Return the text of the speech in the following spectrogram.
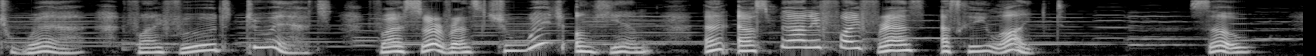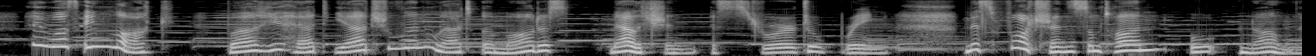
to wear, fine food to eat, fine servants to wait on him, and as many fine friends as he liked. So he was in luck, but he had yet to learn that a mother's malediction is sure to bring misfortune sometime or none.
